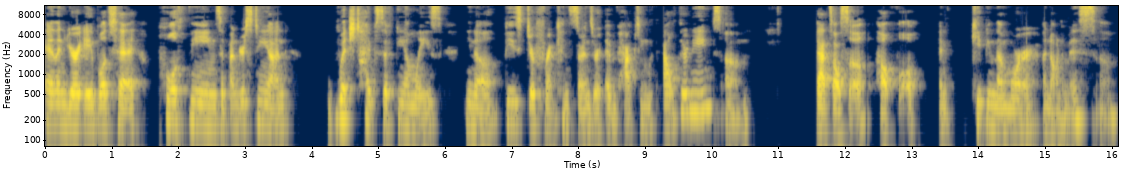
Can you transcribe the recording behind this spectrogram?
And then you're able to pull themes and understand which types of families, you know, these different concerns are impacting without their names. Um, that's also helpful and keeping them more anonymous. Um,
